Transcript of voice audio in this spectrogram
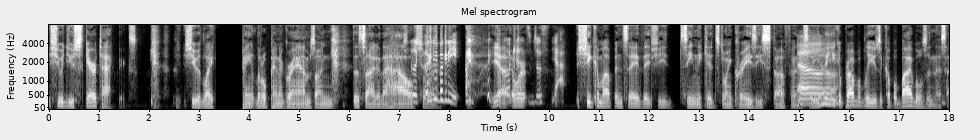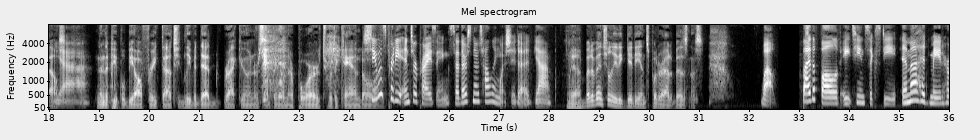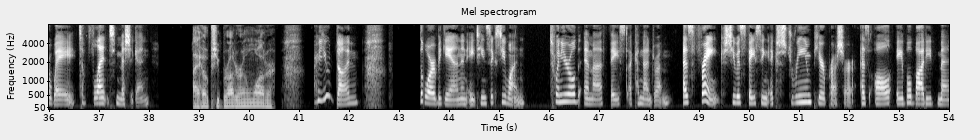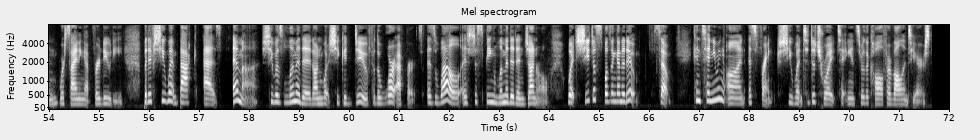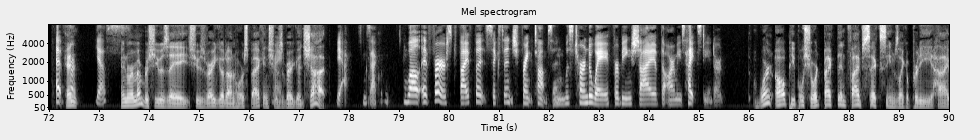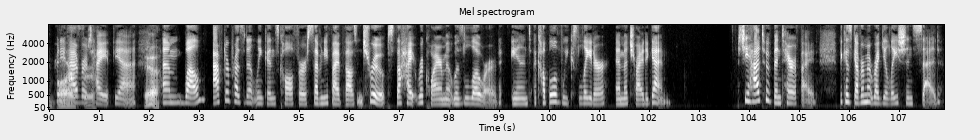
She would use scare tactics. she would like paint little pentagrams on the side of the house. She'd like, or- oogity boogity. Yeah, or- just, yeah. she'd come up and say that she'd seen the kids doing crazy stuff and say, yeah, you Oh. could probably use a couple Bibles in this house. Yeah. And then the people be all freaked out. She'd leave a dead raccoon or something on their porch with a candle. She was pretty enterprising, so there's no telling what she did. Yeah. Yeah, but eventually the Gideons put her out of business. Well, by the fall of 1860, Emma had made her way to Flint, Michigan. I hope she brought her own water. Are you done? The war began in 1861. 20 year old Emma faced a conundrum. As Frank, she was facing extreme peer pressure as all able bodied men were signing up for duty. But if she went back as Emma, she was limited on what she could do for the war efforts, as well as just being limited in general, which she just wasn't going to do. So, continuing on as Frank, she went to Detroit to answer the call for volunteers. At fir- And- yes. And remember, she was a she was very good on horseback and she was a very good shot. Yeah, exactly. Well, at first, five foot six inch Frank Thompson was turned away for being shy of the Army's height standard. Weren't all people short back then? Five six seems like a pretty high Pretty bar. average for- height, yeah. Yeah. Um, well, after President Lincoln's call for 75,000 troops, the height requirement was lowered, and a couple of weeks later, Emma tried again. She had to have been terrified because government regulations said,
